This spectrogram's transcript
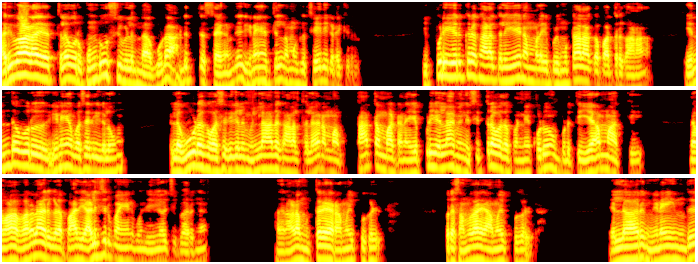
அறிவாலயத்தில் ஒரு குண்டூசி விழுந்தா கூட அடுத்த செகண்டு இணையத்தில் நமக்கு செய்தி கிடைக்கிறது. இப்படி இருக்கிற காலத்திலேயே நம்மளை இப்படி முட்டாளாக்க பார்த்துருக்கானா? எந்த ஒரு இணைய வசதிகளும் இல்லை ஊடக வசதிகளும் இல்லாத காலத்தில் நம்ம தாத்தம் பாட்டனை எப்படியெல்லாம் இவங்க சித்திரவதை பண்ணி கொடுமைப்படுத்தி ஏமாத்தி இந்த வ வரலாறுகளை பாதி அழிச்சிருப்பாங்கன்னு கொஞ்சம் யோசிச்சு பாருங்க. அதனால் முத்தரையர் அமைப்புகள் பிற சமுதாய அமைப்புகள் எல்லாரும் இணைந்து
